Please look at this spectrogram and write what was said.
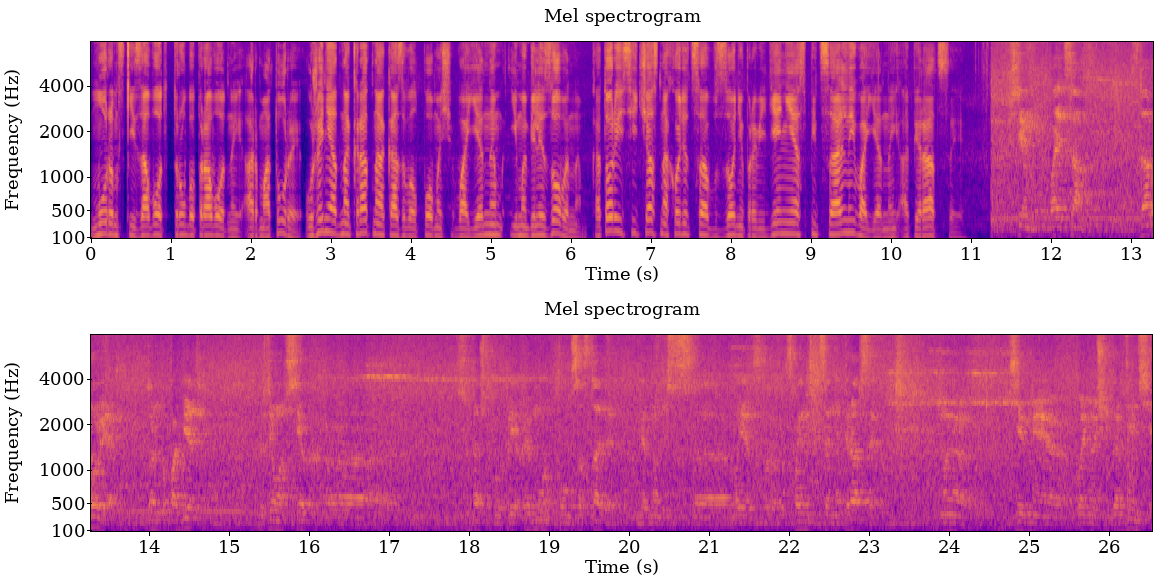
Муромский завод трубопроводной арматуры уже неоднократно оказывал помощь военным и мобилизованным, которые сейчас находятся в зоне проведения специальной военной операции. Всем бойцам здоровья, только побед. Ждем от всех э, сюда, чтобы приехали в Муром в полном составе, вернулись с, э, с военной специальной операции. Мы всеми вами очень гордимся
